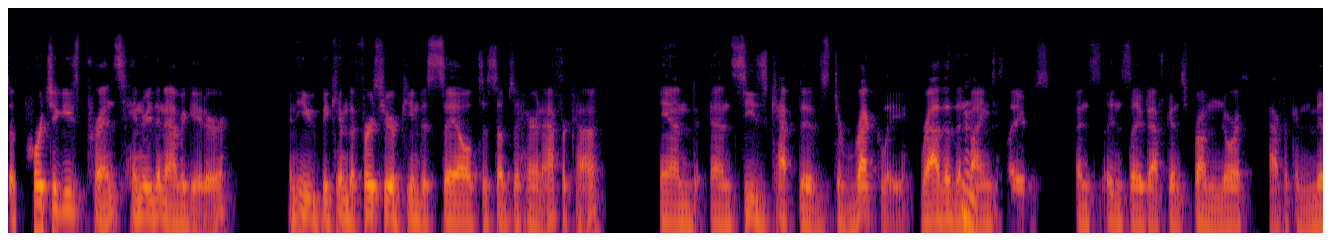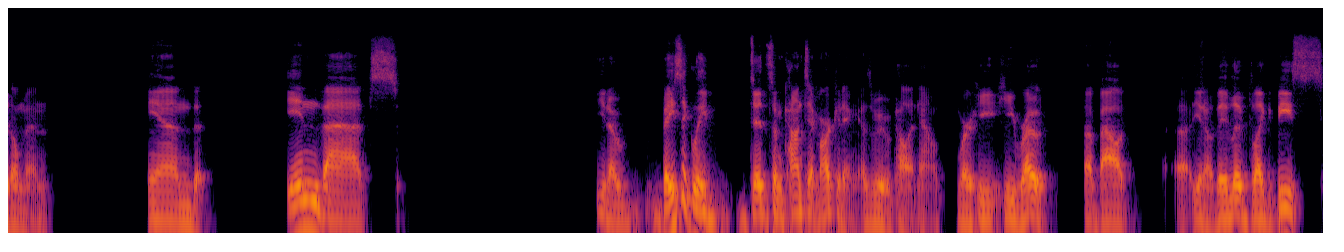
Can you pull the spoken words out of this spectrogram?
was a Portuguese prince, Henry the Navigator, and he became the first European to sail to sub-Saharan Africa and and seize captives directly rather than hmm. buying slaves and enslaved Africans from North African middlemen. And in that, you know, basically did some content marketing, as we would call it now, where he he wrote about, uh, you know, they lived like beasts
